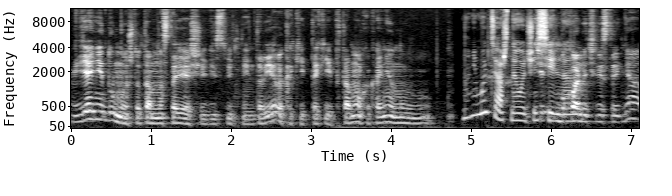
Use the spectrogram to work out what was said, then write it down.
Я не думаю, что там настоящие действительно интерьеры какие-то такие, потому как они, ну... Ну, не мультяшные очень сильно. Буквально через три дня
